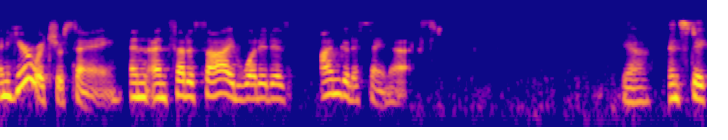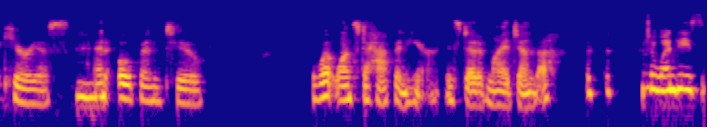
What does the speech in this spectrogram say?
and hear what you're saying and and set aside what it is i'm going to say next. Yeah and stay curious mm-hmm. and open to what wants to happen here instead of my agenda to wendy's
